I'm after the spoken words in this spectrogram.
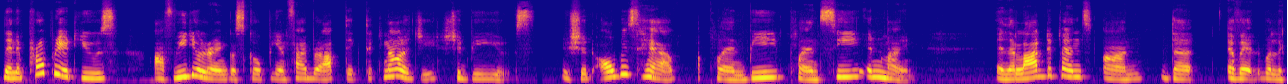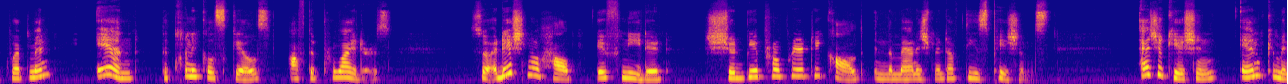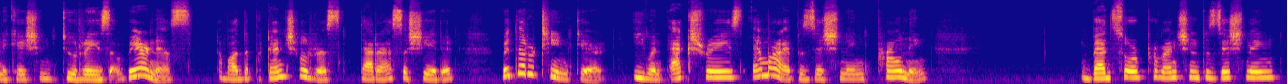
then appropriate use of video laryngoscopy and fiber optic technology should be used. You should always have a plan B, plan C in mind. And a lot depends on the available equipment and the clinical skills of the providers. So, additional help, if needed, should be appropriately called in the management of these patients. Education and communication to raise awareness about the potential risks that are associated with the routine care, even x rays, MRI positioning, proning, bedsore prevention positioning.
